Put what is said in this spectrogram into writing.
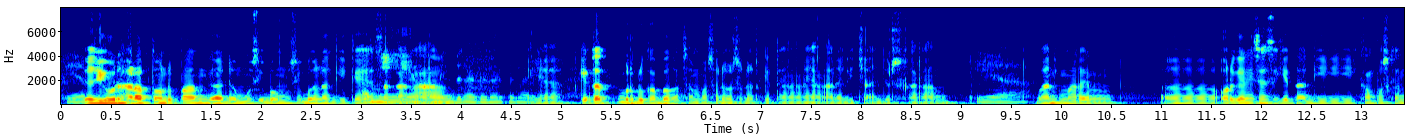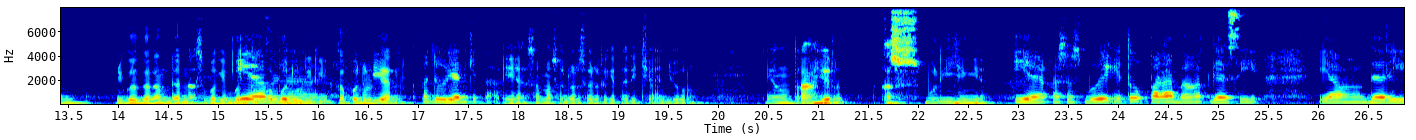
Iya. Kita juga berharap tahun depan nggak ada musibah-musibah lagi kayak amin, sekarang. amin benar benar benar. Iya, kita berduka banget sama saudara-saudara kita yang ada di Cianjur sekarang. Iya. Bahkan kemarin eh, organisasi kita di kampus kan juga galang dana sebagai bentuk Iya, kepeduli kepedulian. Kepedulian kita. Iya, sama saudara-saudara kita di Cianjur. Yang terakhir kasus bullying ya. Iya, kasus bullying itu parah banget gak sih? Yang dari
